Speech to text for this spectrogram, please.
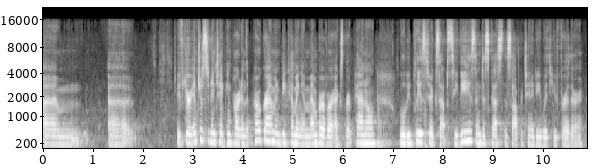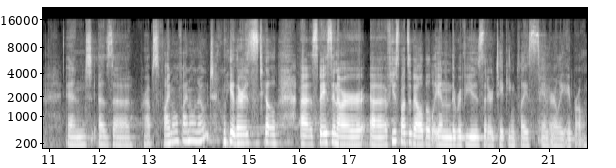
um, uh, if you're interested in taking part in the program and becoming a member of our expert panel, we'll be pleased to accept CVs and discuss this opportunity with you further. And as a perhaps final, final note, there is still uh, space in our, uh, few spots available in the reviews that are taking place in early April.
